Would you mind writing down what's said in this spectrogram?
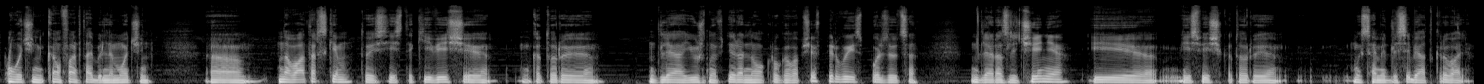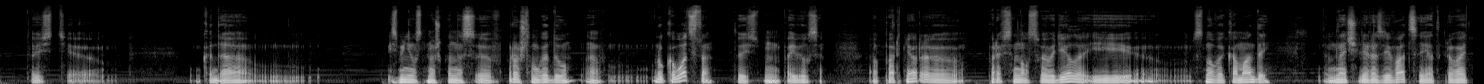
очень комфортабельным, очень э, новаторским. То есть есть такие вещи, которые для Южного федерального округа вообще впервые используются для развлечения. И есть вещи, которые мы сами для себя открывали. То есть э, когда изменилось немножко у нас э, в прошлом году э, руководство, то есть появился э, партнер, профессионал своего дела, и с новой командой начали развиваться и открывать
